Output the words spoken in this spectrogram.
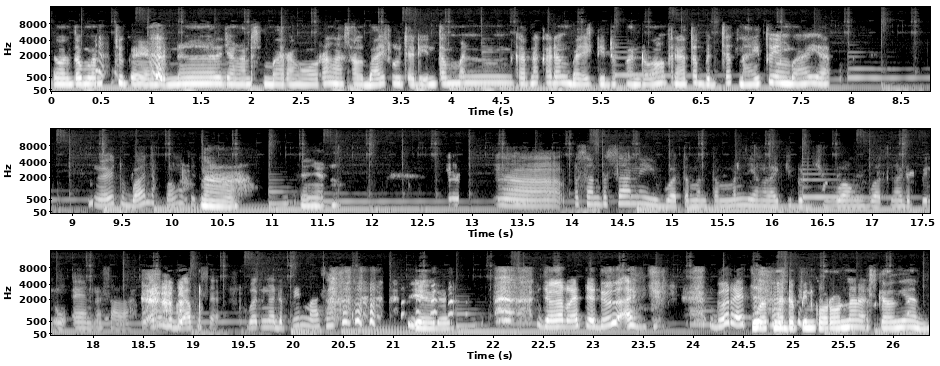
Teman-teman juga yang bener. Jangan sembarang orang asal baik lu jadiin temen. Karena kadang baik di depan doang ternyata bejat nah itu yang bahaya. Ya itu banyak banget itu. nah kayaknya Nah pesan-pesan nih buat temen-temen yang lagi berjuang buat ngadepin UN eh, salah. UN jadi apa ya buat ngadepin masa. Ya udah. Jangan receh dulu anjir. Gue receh. Buat ngadepin corona sekalian.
